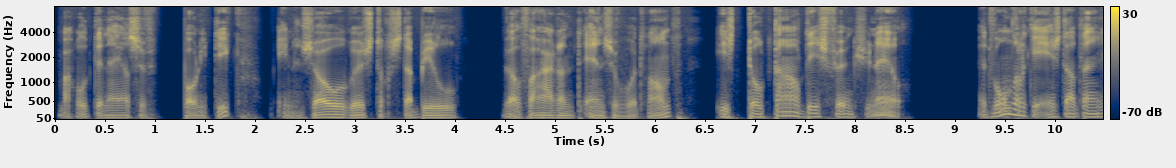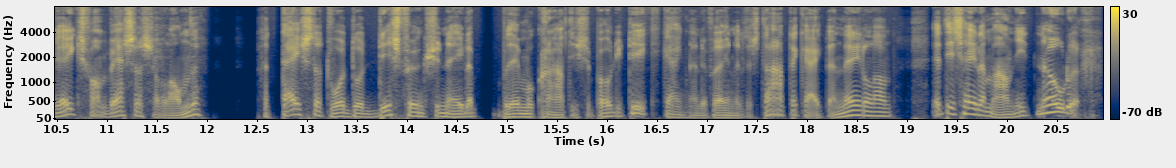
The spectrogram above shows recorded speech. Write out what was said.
maar goed, de Nederlandse politiek in een zo rustig, stabiel, welvarend enzovoort land is totaal dysfunctioneel. Het wonderlijke is dat een reeks van westerse landen geteisterd wordt door dysfunctionele democratische politiek. Kijk naar de Verenigde Staten, kijk naar Nederland. Het is helemaal niet nodig.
